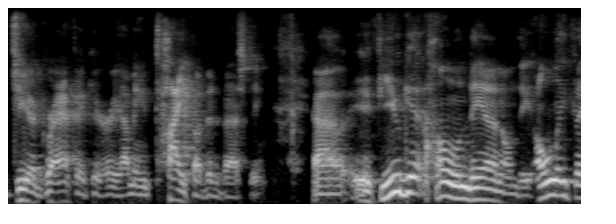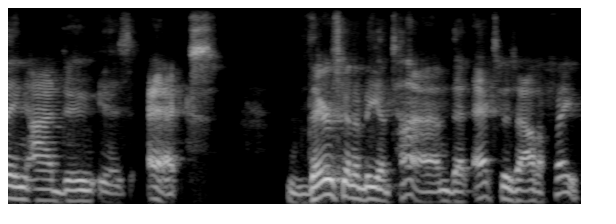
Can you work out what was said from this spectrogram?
geographic area. I mean type of investing. Uh, if you get honed in on the only thing I do is X, there's going to be a time that X is out of favor.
